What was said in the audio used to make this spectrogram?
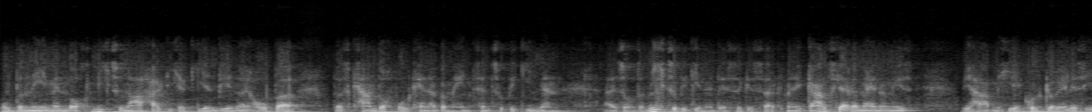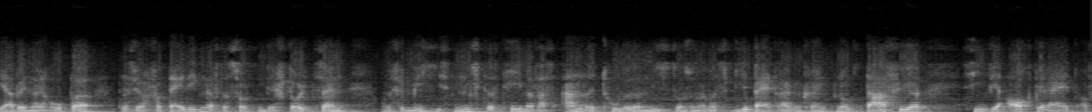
Unternehmen noch nicht so nachhaltig agieren wie in Europa, das kann doch wohl kein Argument sein zu beginnen also oder nicht zu beginnen, besser gesagt. Meine ganz klare Meinung ist, wir haben hier ein kulturelles Erbe in Europa, das wir auch verteidigen, auf das sollten wir stolz sein. Und für mich ist nicht das Thema, was andere tun oder nicht tun, sondern was wir beitragen könnten. Und dafür sind wir auch bereit, auf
